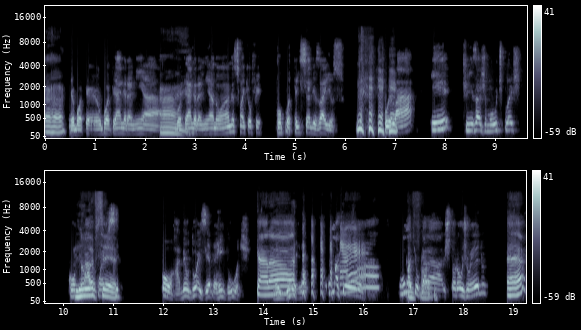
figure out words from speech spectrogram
Aham. Eu botei, eu botei a graninha, Ai. botei a graninha no Anderson, aí que eu fui, vou potencializar isso. Fui lá e fiz as múltiplas combinado No com o UFC. UFC. Porra, deu duas zebras, errei duas. Caralho! Errei duas logo. Uma que, eu- uma É que o cara estourou o joelho, É,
